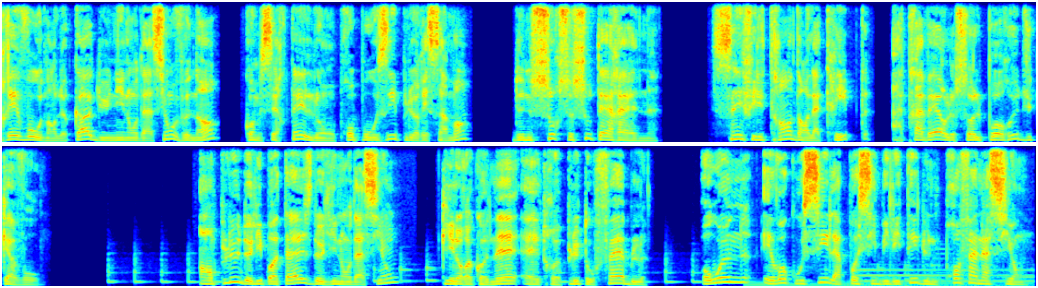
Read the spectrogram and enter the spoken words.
prévaut dans le cas d'une inondation venant, comme certains l'ont proposé plus récemment, d'une source souterraine, s'infiltrant dans la crypte à travers le sol poreux du caveau. En plus de l'hypothèse de l'inondation, qu'il reconnaît être plutôt faible, Owen évoque aussi la possibilité d'une profanation.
